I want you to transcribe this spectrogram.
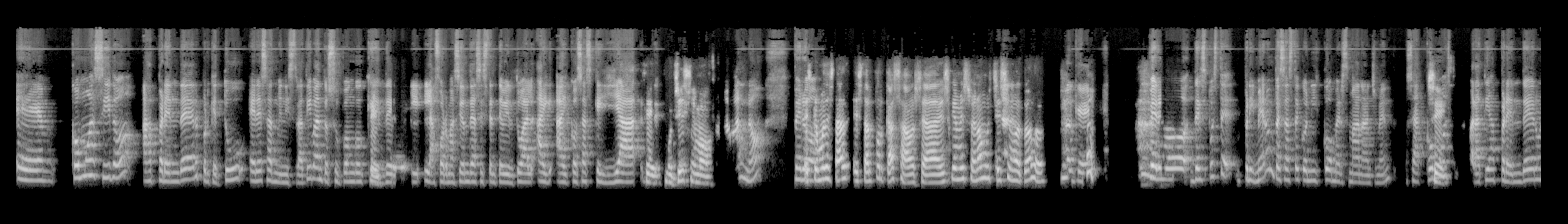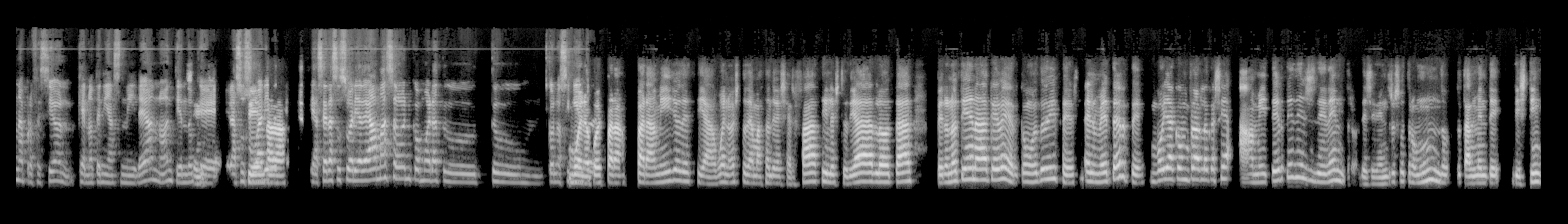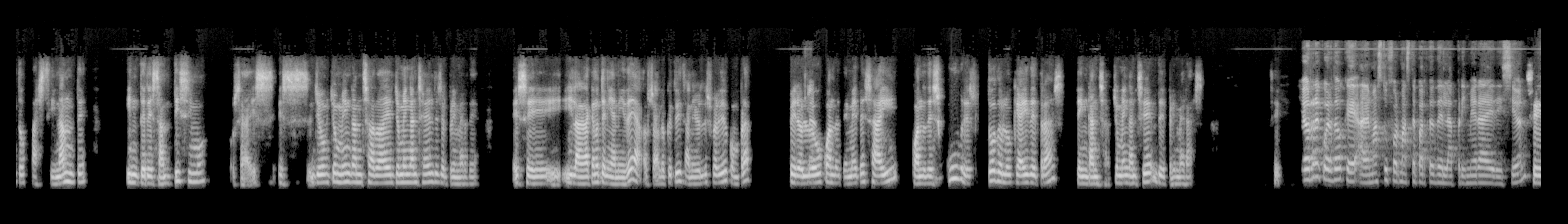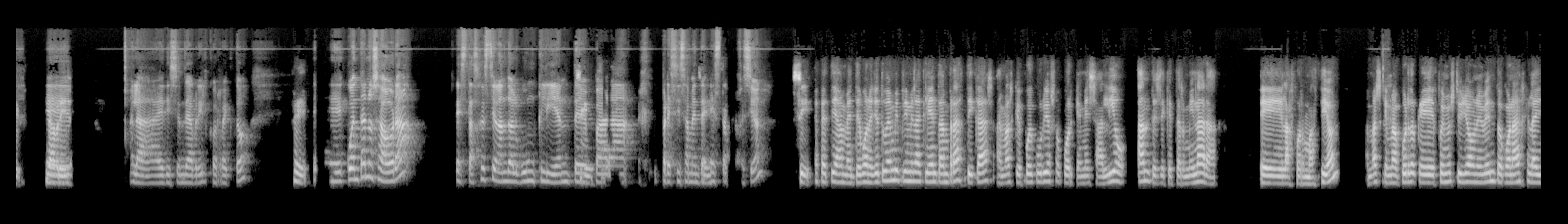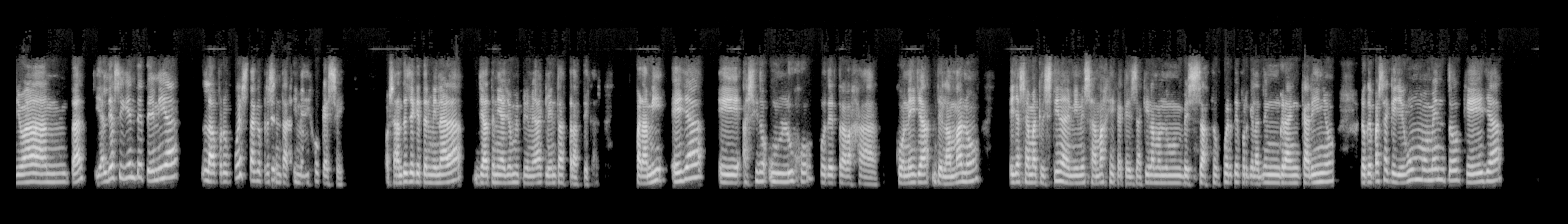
Eh, ¿Cómo ha sido aprender? Porque tú eres administrativa, entonces supongo que de la formación de asistente virtual hay, hay cosas que ya... Sí, muchísimo. ¿no? Pero... Es que hemos de estar, estar por casa, o sea, es que me suena muchísimo todo. Ok. Pero después, te, primero empezaste con e-commerce management. O sea, ¿cómo es para ti aprender una profesión que no tenías ni idea, ¿no? Entiendo que eras usuaria, sí, eras usuaria de Amazon, ¿cómo era tu, tu, conocimiento? Bueno, pues para, para mí yo decía, bueno, esto de Amazon debe ser fácil, estudiarlo, tal, pero no tiene nada que ver, como tú dices, el meterte, voy a comprar lo que sea, a meterte desde dentro. Desde dentro es otro mundo totalmente distinto, fascinante, interesantísimo. O sea, es, es yo, yo me he enganchado a él, yo me enganché a él desde el primer día. Ese, y la verdad que no tenía ni idea, o sea, lo que tú dices a nivel de usuario de comprar. Pero luego cuando te metes ahí, cuando descubres todo lo que hay detrás, te enganchas. Yo me enganché de primeras. Yo recuerdo que además tú formaste parte de la primera edición. Sí, de abril. Eh, la edición de abril, correcto. Sí. Eh, cuéntanos ahora, ¿estás gestionando algún cliente para precisamente esta profesión? Sí, efectivamente. Bueno, yo tuve mi primera clienta en prácticas, además que fue curioso porque me salió antes de que terminara eh, la formación. Además que me acuerdo que fuimos tú y yo a un evento con Ángela y Joan tal, y al día siguiente tenía la propuesta que presentar y me dijo que sí. O sea, antes de que terminara ya tenía yo mi primera clienta prácticas. Para mí, ella eh, ha sido un lujo poder trabajar con ella de la mano. Ella se llama Cristina de mi mesa mágica, que desde aquí la mando un besazo fuerte porque la tengo un gran cariño. Lo que pasa es que llegó un momento que ella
